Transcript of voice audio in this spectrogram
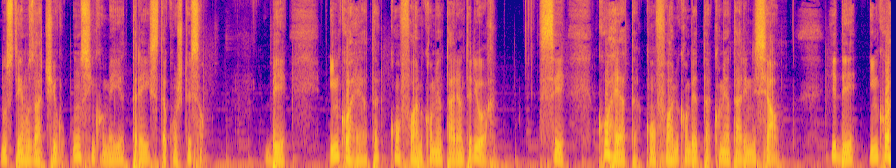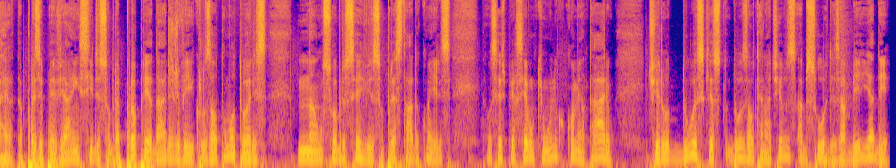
nos termos do artigo 1563 da Constituição. B. Incorreta, conforme comentário anterior. C. Correta, conforme comentário inicial. E D. Incorreta, pois IPVA incide sobre a propriedade de veículos automotores, não sobre o serviço prestado com eles. Então vocês percebam que um único comentário tirou duas, duas alternativas absurdas, a B e a D.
